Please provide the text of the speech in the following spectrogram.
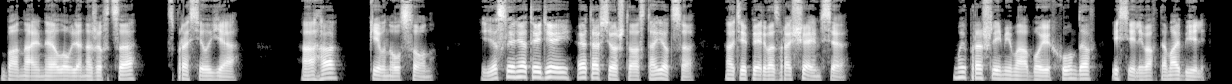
«Банальная ловля на живца?» – спросил я. «Ага», – кивнул Сон. «Если нет идей, это все, что остается. А теперь возвращаемся». Мы прошли мимо обоих хундов и сели в автомобиль,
